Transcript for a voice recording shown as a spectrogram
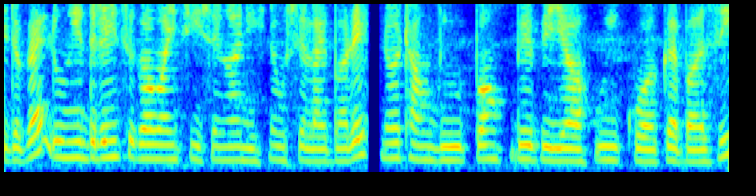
ဒီတစ်ပတ်လူငင်သတင်းစကားဝိုင်းစီစဉ်ကနေနှုတ်ဆက်လိုက်ပါရယ်နော်ထောင်သူပေါင်းဘေဘေယဝီကွာကပ်ပါစီ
